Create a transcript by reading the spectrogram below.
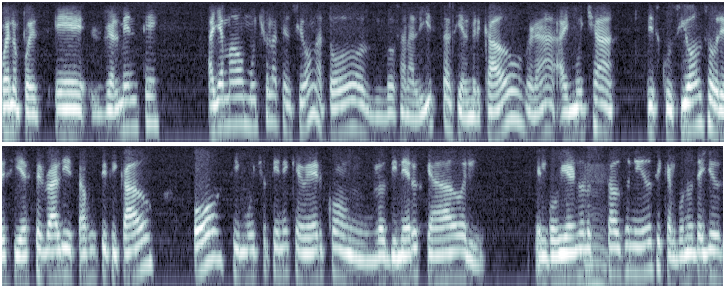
bueno, pues eh, realmente ha llamado mucho la atención a todos los analistas y al mercado, ¿verdad? Hay mucha discusión sobre si este rally está justificado o si mucho tiene que ver con los dineros que ha dado el, el gobierno de los mm. Estados Unidos y que algunos de ellos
